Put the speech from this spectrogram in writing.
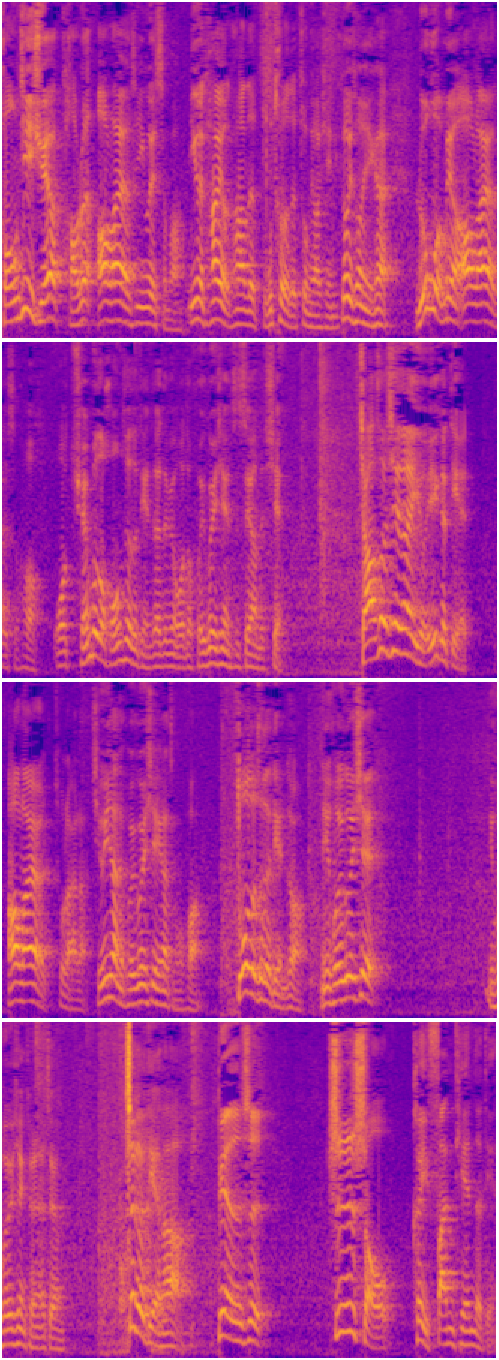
统计学要讨论 outlier 是因为什么？因为它有它的独特的重要性。各位同学，你看，如果没有 outlier 的时候，我全部的红色的点在这边，我的回归线是这样的线。假设现在有一个点 outlier 出来了，请问一下，你回归线要怎么画？多的这个点状，你回归线，你回归线可能要这样。这个点啊，变成是只手可以翻天的点。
